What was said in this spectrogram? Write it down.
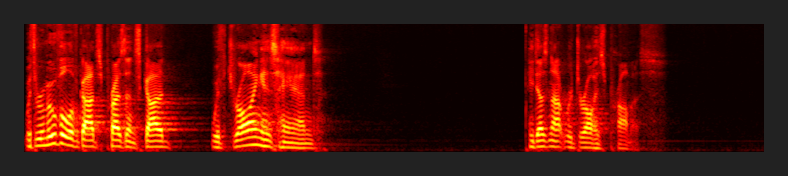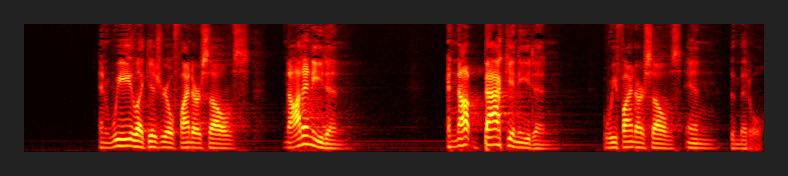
With removal of God's presence, God withdrawing his hand, he does not withdraw his promise. And we, like Israel, find ourselves not in Eden and not back in Eden, but we find ourselves in the middle,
